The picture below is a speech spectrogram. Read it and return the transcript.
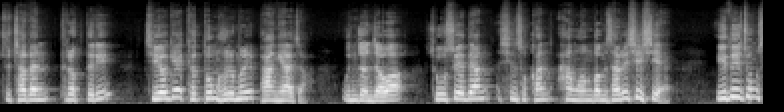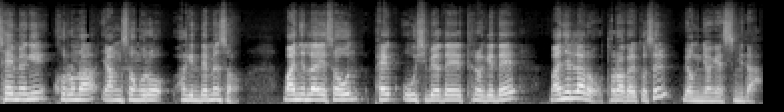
주차된 트럭들이 지역의 교통 흐름을 방해하자 운전자와 조수에 대한 신속한 항원 검사를 실시해 이들 중 3명이 코로나 양성으로 확인되면서 마닐라에서 온 150여 대의 트럭에 대해 마닐라로 돌아갈 것을 명령했습니다.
